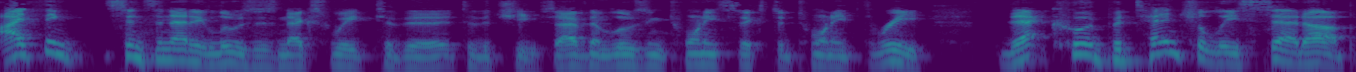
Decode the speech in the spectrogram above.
I think Cincinnati loses next week to the to the Chiefs. I have them losing 26 to 23. That could potentially set up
